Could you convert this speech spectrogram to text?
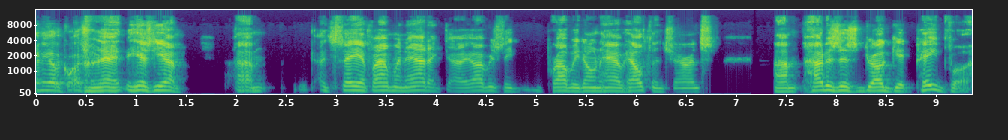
Any other questions? Yes, yeah. Um, I'd say if I'm an addict, I obviously probably don't have health insurance. Um, how does this drug get paid for?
